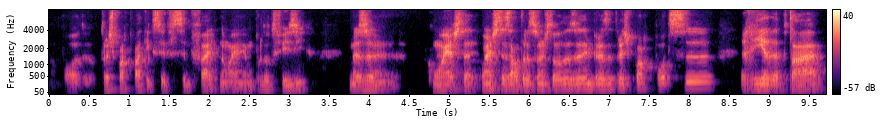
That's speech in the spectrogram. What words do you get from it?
não pode, o transporte vai ter que ser sempre feito, não é? É um produto físico, mas uh, com, esta, com estas alterações todas, a empresa de transporte pode se readaptar,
